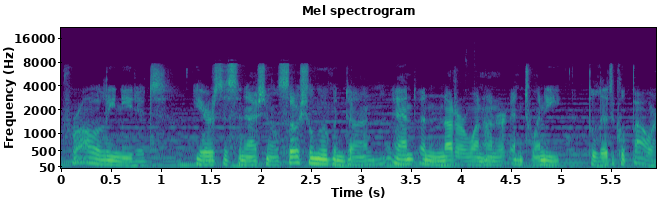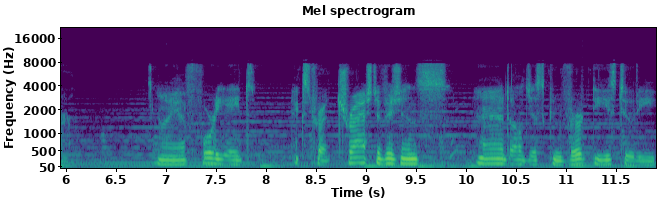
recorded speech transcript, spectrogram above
probably need it. Here's the National Social Movement done, and another 120 political power. I have 48 extra trash divisions, and I'll just convert these to the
